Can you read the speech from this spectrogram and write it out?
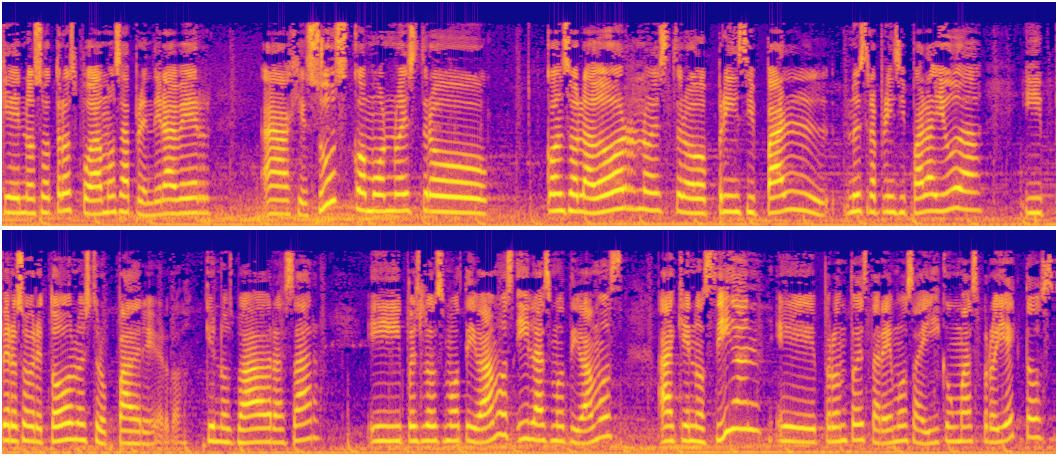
que nosotros podamos aprender a ver a Jesús como nuestro consolador, nuestro principal, nuestra principal ayuda y pero sobre todo nuestro Padre, ¿verdad? Que nos va a abrazar y pues los motivamos y las motivamos a que nos sigan. Eh, pronto estaremos ahí con más proyectos,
